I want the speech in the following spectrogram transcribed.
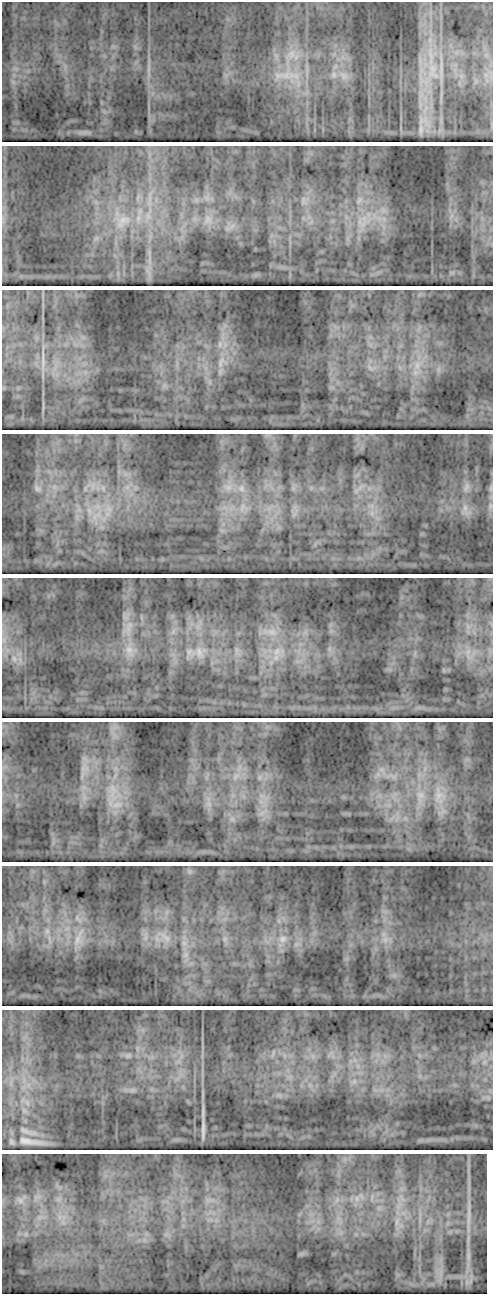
televisión humorística. El Te queremos decir que si eres electo como el 45 presidente de los Estados Unidos de Norteamérica, no nos vamos a ir a Canadá, no nos vamos a ir a México, nos vamos a ir a muchos países. Nos vamos a quedar aquí para recordarte todos los días de tu vida que tú no perteneces a representar a esta gran nación. Florinda Mesa, como Doña Florinda, Naturalizado, la bruja del Norteamérica. 71. Adiós. y María Antonieta de. Dirección Enrique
